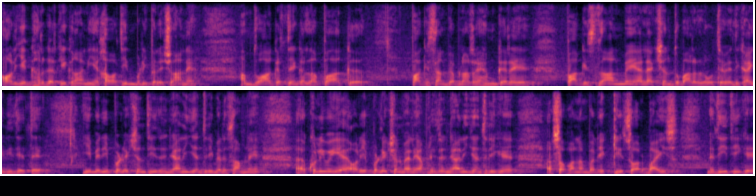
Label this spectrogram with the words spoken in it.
और ये घर घर की कहानी है ख़वान बड़ी परेशान है। हम दुआ करते हैं कि अल्लाह पाक पाकिस्तान पे अपना रहम करे पाकिस्तान में इलेक्शन दोबारा होते हुए दिखाई नहीं देते। ये मेरी प्रोडिक्शन थी, जंजानी जंतरी मेरे सामने खुली हुई है और ये प्रोडिक्शन मैंने अपनी जंजानी जंतरी के सफ़ा नंबर 21 और 22 में दी थी कि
